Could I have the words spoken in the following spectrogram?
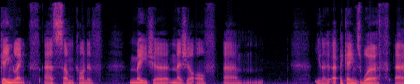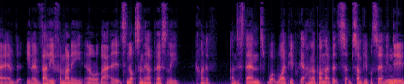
game length as some kind of major measure of um, you know a, a game's worth, uh, you know value for money and all of that. It's not something I personally kind of understand what why people get hung up on that, but some, some people certainly do.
